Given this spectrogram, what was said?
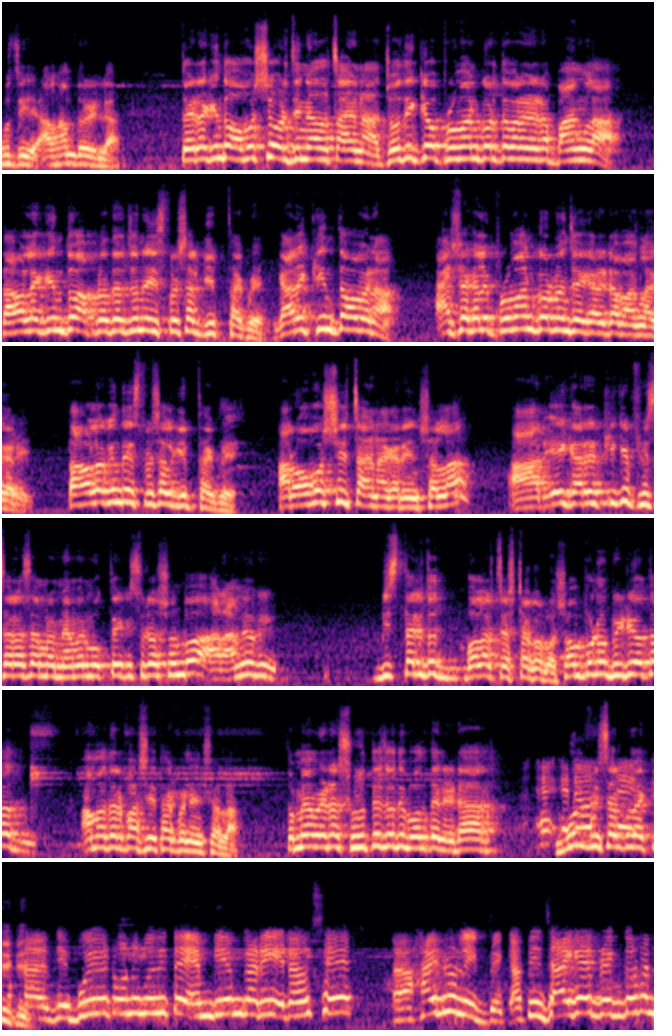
বুঝি, আলহামদুলিল্লাহ। তো এটা কিন্তু অবশ্যই অরিজিনাল চায়না। যদি কেউ প্রমাণ করতে পারেন এটা বাংলা, তাহলে কিন্তু আপনাদের জন্য স্পেশাল গিফট থাকবে। গাড়ি কিনতে হবে না। আইসা খালি প্রমাণ করবেন যে গাড়িটা বাংলা গাড়ি। তাহলেও কিন্তু স্পেশাল গিফট থাকবে। আর অবশ্যই চায়না গাড়ি, ইনশাল্লাহ। আর এই গাড়ির কি কি ফিচার আছে আমরা ম্যামের মুখ থেকে কিছুটা শুনব, আর আমিও বিস্তারিত বলার চেষ্টা করব। সম্পূর্ণ ভিডিওটা আমাদের পাশেই থাকবেন, ইনশাল্লাহ। তো ম্যাম এটা শুরুতে যদি বলতেন, এটার মূল ফিচারগুলো কি কি? হ্যাঁ, যে বুয়েট অনুমোদিত এমডিএম গাড়ি এটা হচ্ছে হাইড্রোলিক ব্রেক আপনি জায়গায় ব্রেক ধরবেন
